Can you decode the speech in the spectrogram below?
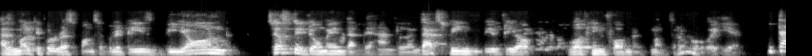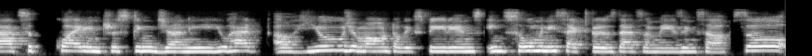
has multiple responsibilities beyond just the domain that they handle, and that's been the beauty of working for Milk Mantra over here. That's a quite interesting journey. You had a huge amount of experience in so many sectors. That's amazing, sir. So,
